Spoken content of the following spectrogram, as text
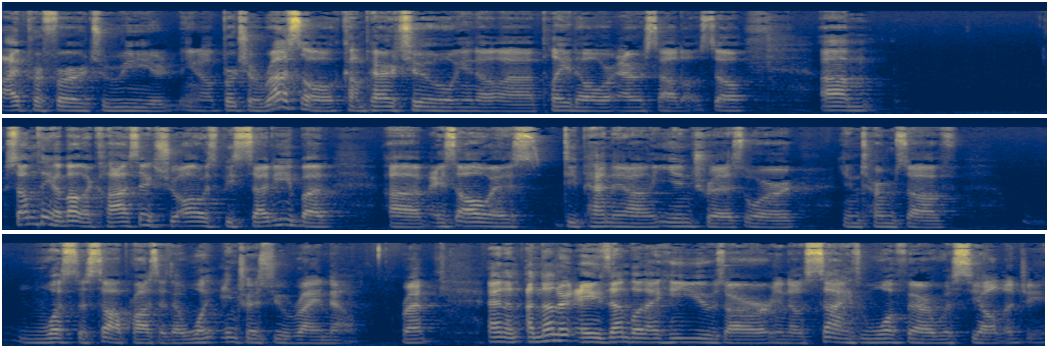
I prefer to read you know Bertrand Russell compared to you know uh, Plato or Aristotle. So. Um, something about the classics should always be studied, but uh, it's always dependent on interest or in terms of what's the thought process and what interests you right now, right? And another example that he used are you know science warfare with theology,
